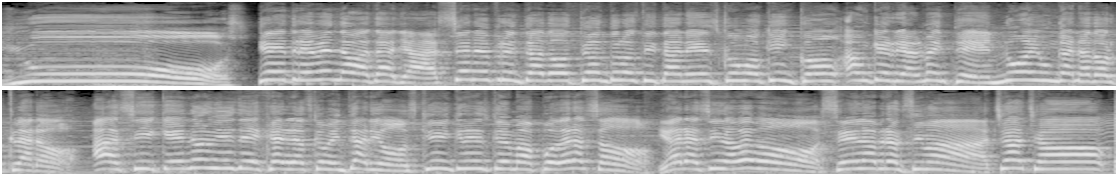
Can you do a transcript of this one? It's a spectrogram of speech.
¡Dios! ¡Qué tremenda batalla! Se han enfrentado tanto los titanes como King Kong, aunque realmente no hay un ganador claro. Así que no olvides dejar en los comentarios quién crees que es más poderoso. Y ahora sí nos vemos en la próxima. ¡Chao, chao!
